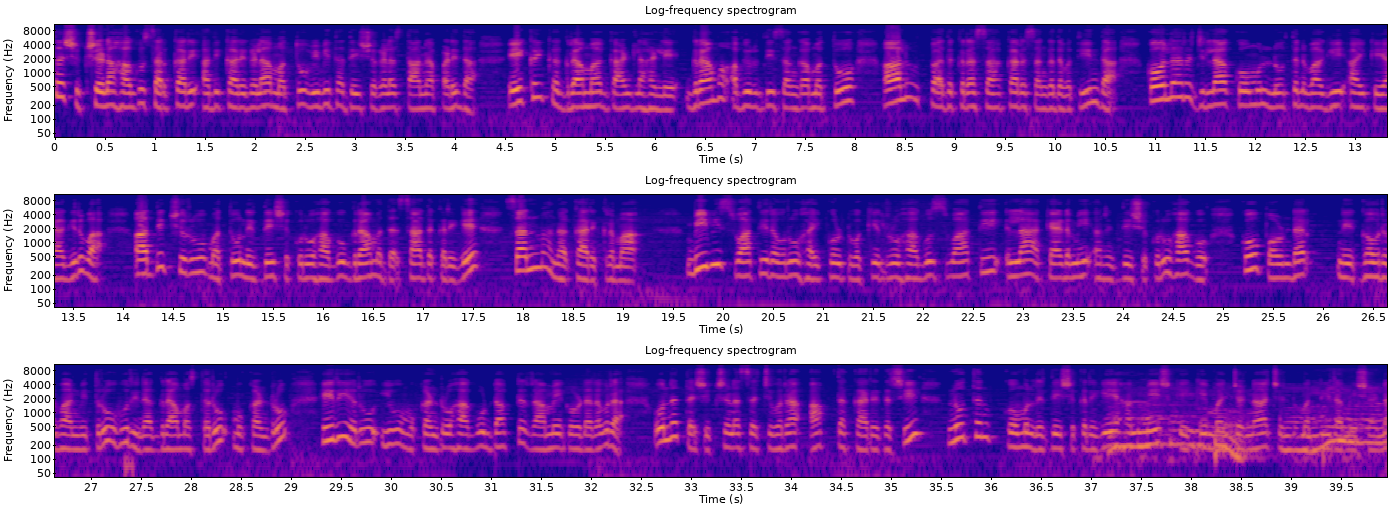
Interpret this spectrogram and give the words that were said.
ಉನ್ನತ ಶಿಕ್ಷಣ ಹಾಗೂ ಸರ್ಕಾರಿ ಅಧಿಕಾರಿಗಳ ಮತ್ತು ವಿವಿಧ ದೇಶಗಳ ಸ್ಥಾನ ಪಡೆದ ಏಕೈಕ ಗ್ರಾಮ ಗಾಂಡ್ಲಹಳ್ಳಿ ಗ್ರಾಮ ಅಭಿವೃದ್ಧಿ ಸಂಘ ಮತ್ತು ಹಾಲು ಉತ್ಪಾದಕರ ಸಹಕಾರ ಸಂಘದ ವತಿಯಿಂದ ಕೋಲಾರ ಜಿಲ್ಲಾ ಕೋಮುಲ್ ನೂತನವಾಗಿ ಆಯ್ಕೆಯಾಗಿರುವ ಅಧ್ಯಕ್ಷರು ಮತ್ತು ನಿರ್ದೇಶಕರು ಹಾಗೂ ಗ್ರಾಮದ ಸಾಧಕರಿಗೆ ಸನ್ಮಾನ ಕಾರ್ಯಕ್ರಮ. ಬಿವಿ ಸ್ವಾತಿರವರು ಹೈಕೋರ್ಟ್ ವಕೀಲರು ಹಾಗೂ ಸ್ವಾತಿ ಲಾ ಅಕಾಡೆಮಿ ನಿರ್ದೇಶಕರು ಹಾಗೂ ಕೋ ಫೌಂಡರ್ ಗೌರವಾನ್ವಿತರು, ಊರಿನ ಗ್ರಾಮಸ್ಥರು, ಮುಖಂಡರು, ಹಿರಿಯರು, ಯುವ ಮುಖಂಡರು ಹಾಗೂ ಡಾಕ್ಟರ್ ರಾಮೇಗೌಡರವರ ಉನ್ನತ ಶಿಕ್ಷಣ ಸಚಿವರ ಆಪ್ತ ಕಾರ್ಯದರ್ಶಿ ನೂತನ್ ಕೋಮಲ್ ನಿರ್ದೇಶಕರಿಗೆ ಹನುಮೇಶ್ ಕೆಕೆ ಮಂಜಣ್ಣ, ಚೆಂಡುಮಲ್ಲಿ ರಮೇಶಣ್ಣ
